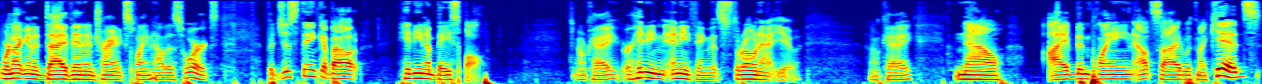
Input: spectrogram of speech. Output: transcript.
We're not going to dive in and try and explain how this works, but just think about hitting a baseball. Okay. Or hitting anything that's thrown at you. Okay. Now, I've been playing outside with my kids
